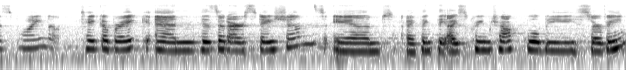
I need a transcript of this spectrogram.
This point, take a break and visit our stations, and I think the ice cream truck will be serving.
